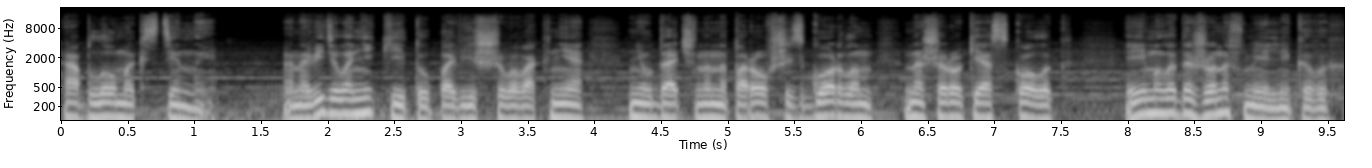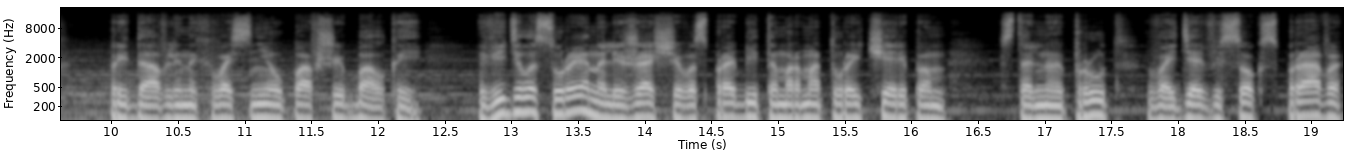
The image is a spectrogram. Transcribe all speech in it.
обломок стены. Она видела Никиту, повисшего в окне, неудачно напоровшись горлом на широкий осколок, и молодоженов Мельниковых, придавленных во сне упавшей балкой. Видела Сурена, лежащего с пробитым арматурой черепом, Стальной пруд, войдя в висок справа,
